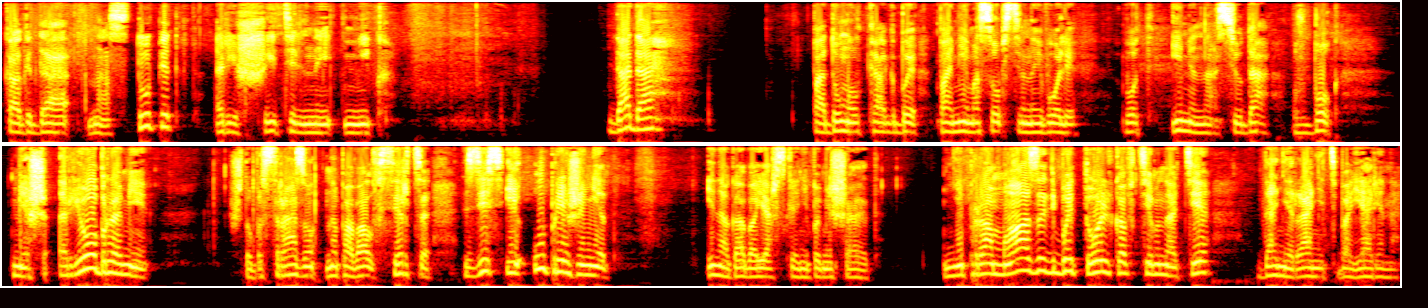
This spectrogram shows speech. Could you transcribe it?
когда наступит решительный миг. «Да-да», — подумал как бы помимо собственной воли, «вот именно сюда, в бок, меж ребрами, чтобы сразу наповал в сердце, здесь и упряжи нет, и нога боярская не помешает. Не промазать бы только в темноте, да не ранить боярина.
